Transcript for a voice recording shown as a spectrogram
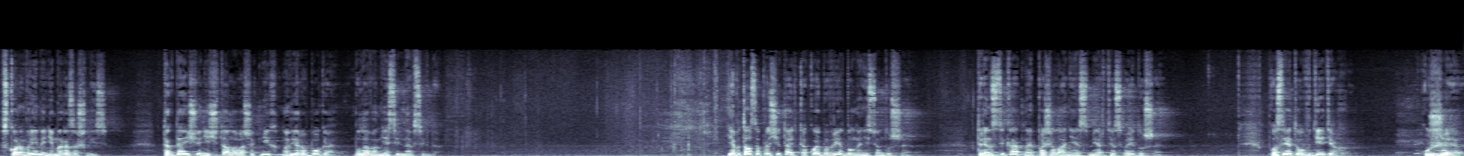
В скором времени мы разошлись. Тогда еще не читала ваших книг, но вера в Бога была во мне сильна всегда. Я пытался прочитать, какой бы вред был нанесен душе. Тринадцатикратное пожелание смерти своей душе. После этого в детях уже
